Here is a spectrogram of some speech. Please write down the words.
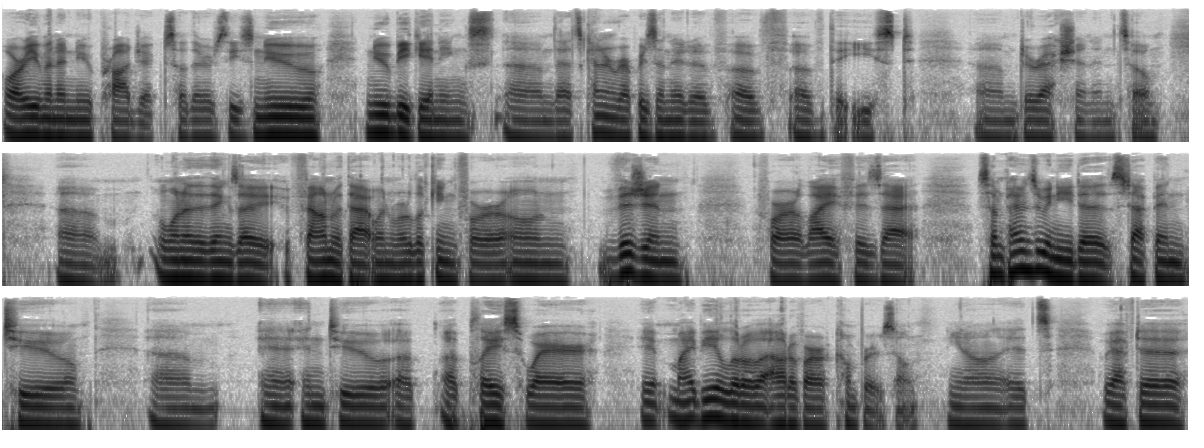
or even a new project. So there's these new new beginnings um, that's kind of representative of of the East um, direction. And so um, one of the things I found with that when we're looking for our own vision for our life is that sometimes we need to step into um, into a, a place where it might be a little out of our comfort zone. You know, it's we have to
